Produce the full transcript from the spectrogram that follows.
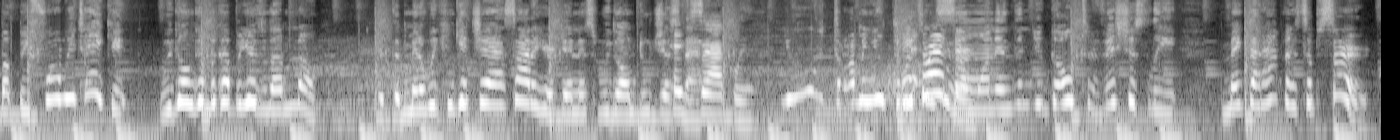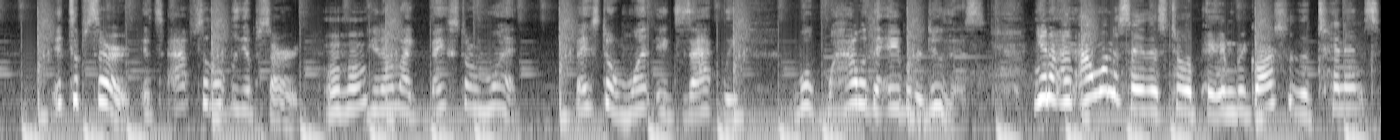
But before we take it, we're gonna give him a couple years to let him know. The minute we can get your ass out of here, Dennis, we're gonna do just that. Exactly. You, I mean, you threaten threatened her. someone, and then you go to viciously make that happen. It's absurd. It's absurd. It's absolutely absurd. Mhm. You know, like based on what? Based on what exactly? Well, how were they able to do this? You know, and I want to say this too in regards to the tenants.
